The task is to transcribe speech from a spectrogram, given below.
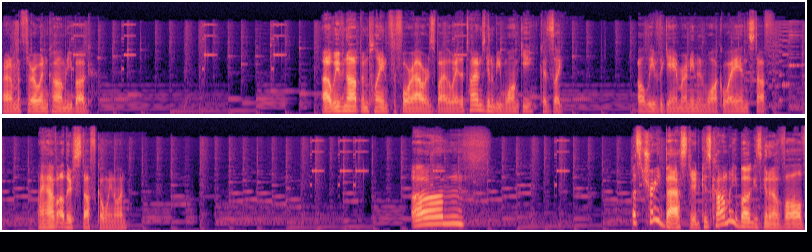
Alright, I'm gonna throw in Comedy Bug. Uh, we've not been playing for four hours, by the way. The time's gonna be wonky, because, like, I'll leave the game running and walk away and stuff. I have other stuff going on. Um... Let's trade Bastard, because Comedy Bug is going to evolve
